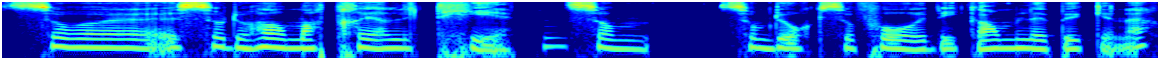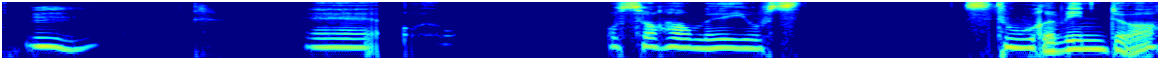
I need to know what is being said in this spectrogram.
Så, så du har materialiteten som, som du også får i de gamle byggene. Mm. Eh, og så har vi jo st store vinduer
